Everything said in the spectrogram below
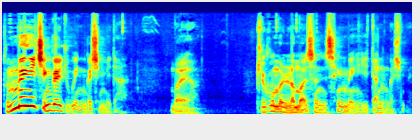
분명히 증거해 주고 있는 것입니다. 뭐예요? 죽음을 넘어선 생명이 있다는 것입니다.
